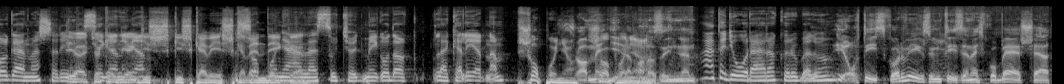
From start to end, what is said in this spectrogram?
polgármesteri Ja, csak igen, egy ilyen igen. kis, kis Soponyán vendéggel. lesz, úgyhogy még oda le kell érnem. Soponya. ha mennyire Soponya. van az innen? Hát egy órára körülbelül. Jó, tízkor végzünk, tizenegykor beesel.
